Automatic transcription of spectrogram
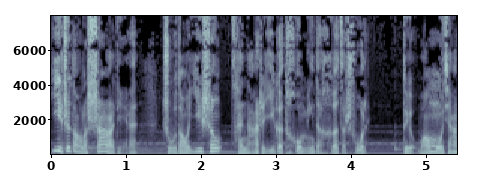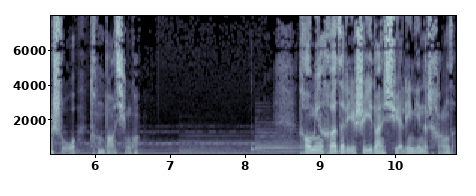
一直到了十二点，主刀医生才拿着一个透明的盒子出来，对王木家属通报情况。透明盒子里是一段血淋淋的肠子，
